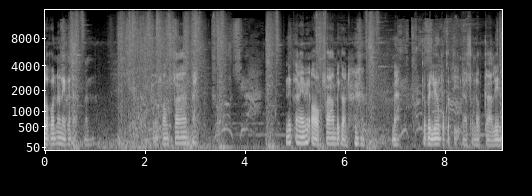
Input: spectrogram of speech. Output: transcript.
ร้อนอะไรขนาดนั้นก็ฟาร์มฟาร์มไปนึกอะไรไม่ออกฟาร์มไปก่อนนะก็เป็นเรื่องปกตินะสำหรับการเล่น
